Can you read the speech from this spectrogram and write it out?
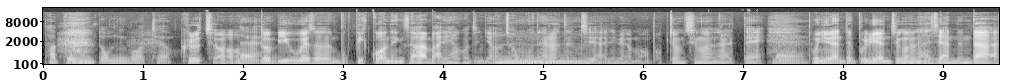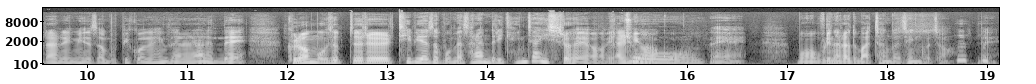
답변은 또 없는 것 같아요. 그렇죠. 네. 또 미국에서는 묵비권 행사 많이 하거든요. 음. 청문회라든지 아니면 뭐 법정 증언을 할때 네. 본인한테 불리한 증언을 하지 않는다라는 의미에서 묵비권을 행사를 하는데 그런 모습들을 TV에서 보면 사람들이 굉장히 싫어해요. 얄미워하고. 네. 뭐 우리나라도 마찬가지인 거죠. 네.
